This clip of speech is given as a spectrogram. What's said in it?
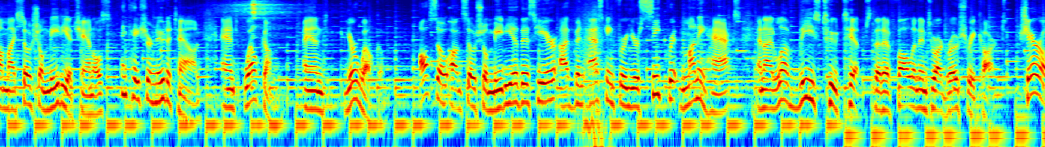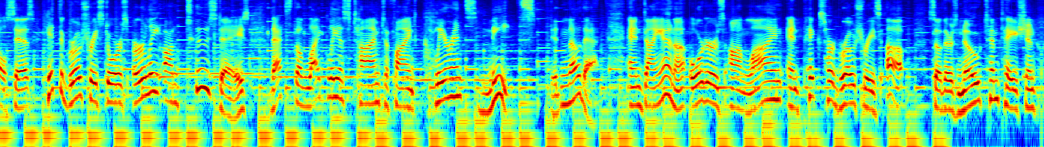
on my social media channels in case you're new to town. And welcome, and you're welcome. Also on social media this year, I've been asking for your secret money hacks, and I love these two tips that have fallen into our grocery cart. Cheryl says, hit the grocery stores early on Tuesdays. That's the likeliest time to find clearance meats. Didn't know that. And Diana orders online and picks her groceries up, so there's no temptation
